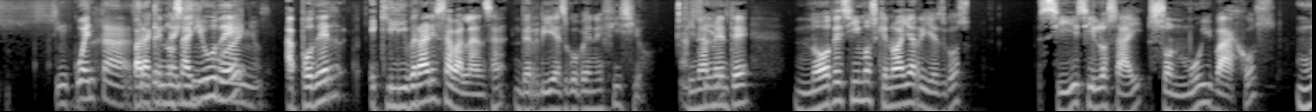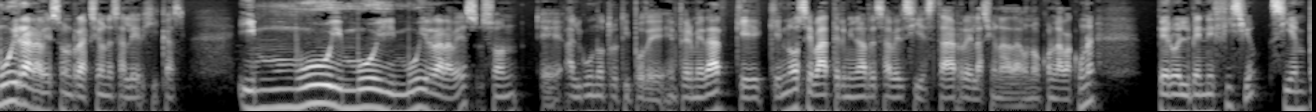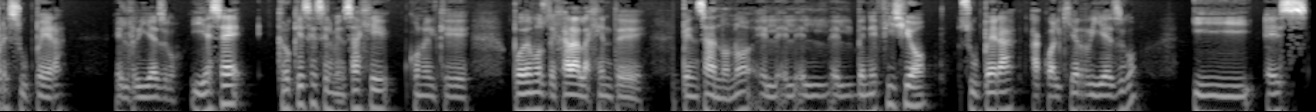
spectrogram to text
50, para que nos 75 ayude años. a poder equilibrar esa balanza de riesgo-beneficio. Finalmente, no decimos que no haya riesgos, sí, sí los hay, son muy bajos, muy rara vez son reacciones alérgicas y muy, muy, muy rara vez son eh, algún otro tipo de enfermedad que, que no se va a terminar de saber si está relacionada o no con la vacuna, pero el beneficio siempre supera el riesgo. Y ese, creo que ese es el mensaje con el que podemos dejar a la gente pensando, ¿no? El, el- el- el beneficio supera a cualquier riesgo y es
